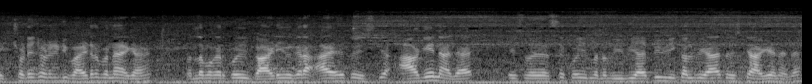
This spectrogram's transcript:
एक छोटे छोटे डिवाइडर बनाया गया है। मतलब अगर कोई गाड़ी वगैरह आए है तो इसके आगे ना जाए। इस वजह से कोई मतलब V V I P vehicle भी आए तो इसके आगे ना जाए।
